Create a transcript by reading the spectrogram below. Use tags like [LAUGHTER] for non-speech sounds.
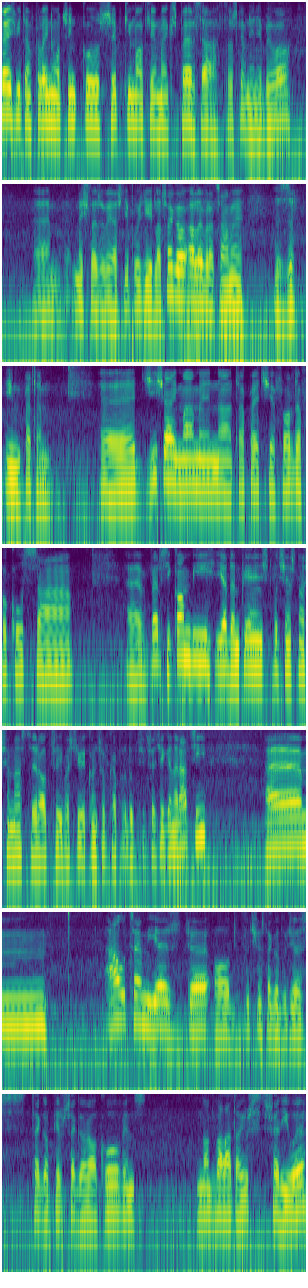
Cześć, witam w kolejnym odcinku Szybkim Okiem Eksperta. Troszkę mnie nie było. Myślę, że wyjaśnię później dlaczego, ale wracamy z impetem. E, Dzisiaj mamy na tapecie Forda Focusa e, w wersji kombi 1.5 2018 rok, czyli właściwie końcówka produkcji trzeciej generacji. Em, Autem jeżdżę od 2021 roku, więc no dwa lata już strzeliły.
